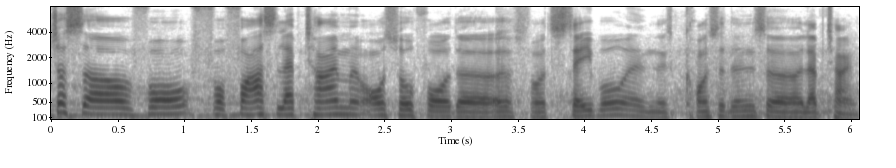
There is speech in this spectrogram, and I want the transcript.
just uh, for, for fast lap time, also for the for stable and the constant uh, lap time.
